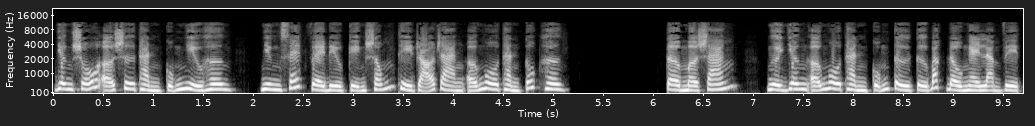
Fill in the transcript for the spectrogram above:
dân số ở sư thành cũng nhiều hơn, nhưng xét về điều kiện sống thì rõ ràng ở ngô thành tốt hơn. Tờ mờ sáng, người dân ở ngô thành cũng từ từ bắt đầu ngày làm việc,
